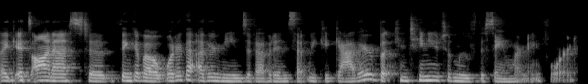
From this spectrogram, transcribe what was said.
Like it's on us to think about what are the other means of evidence that we could gather, but continue to move the same learning forward.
